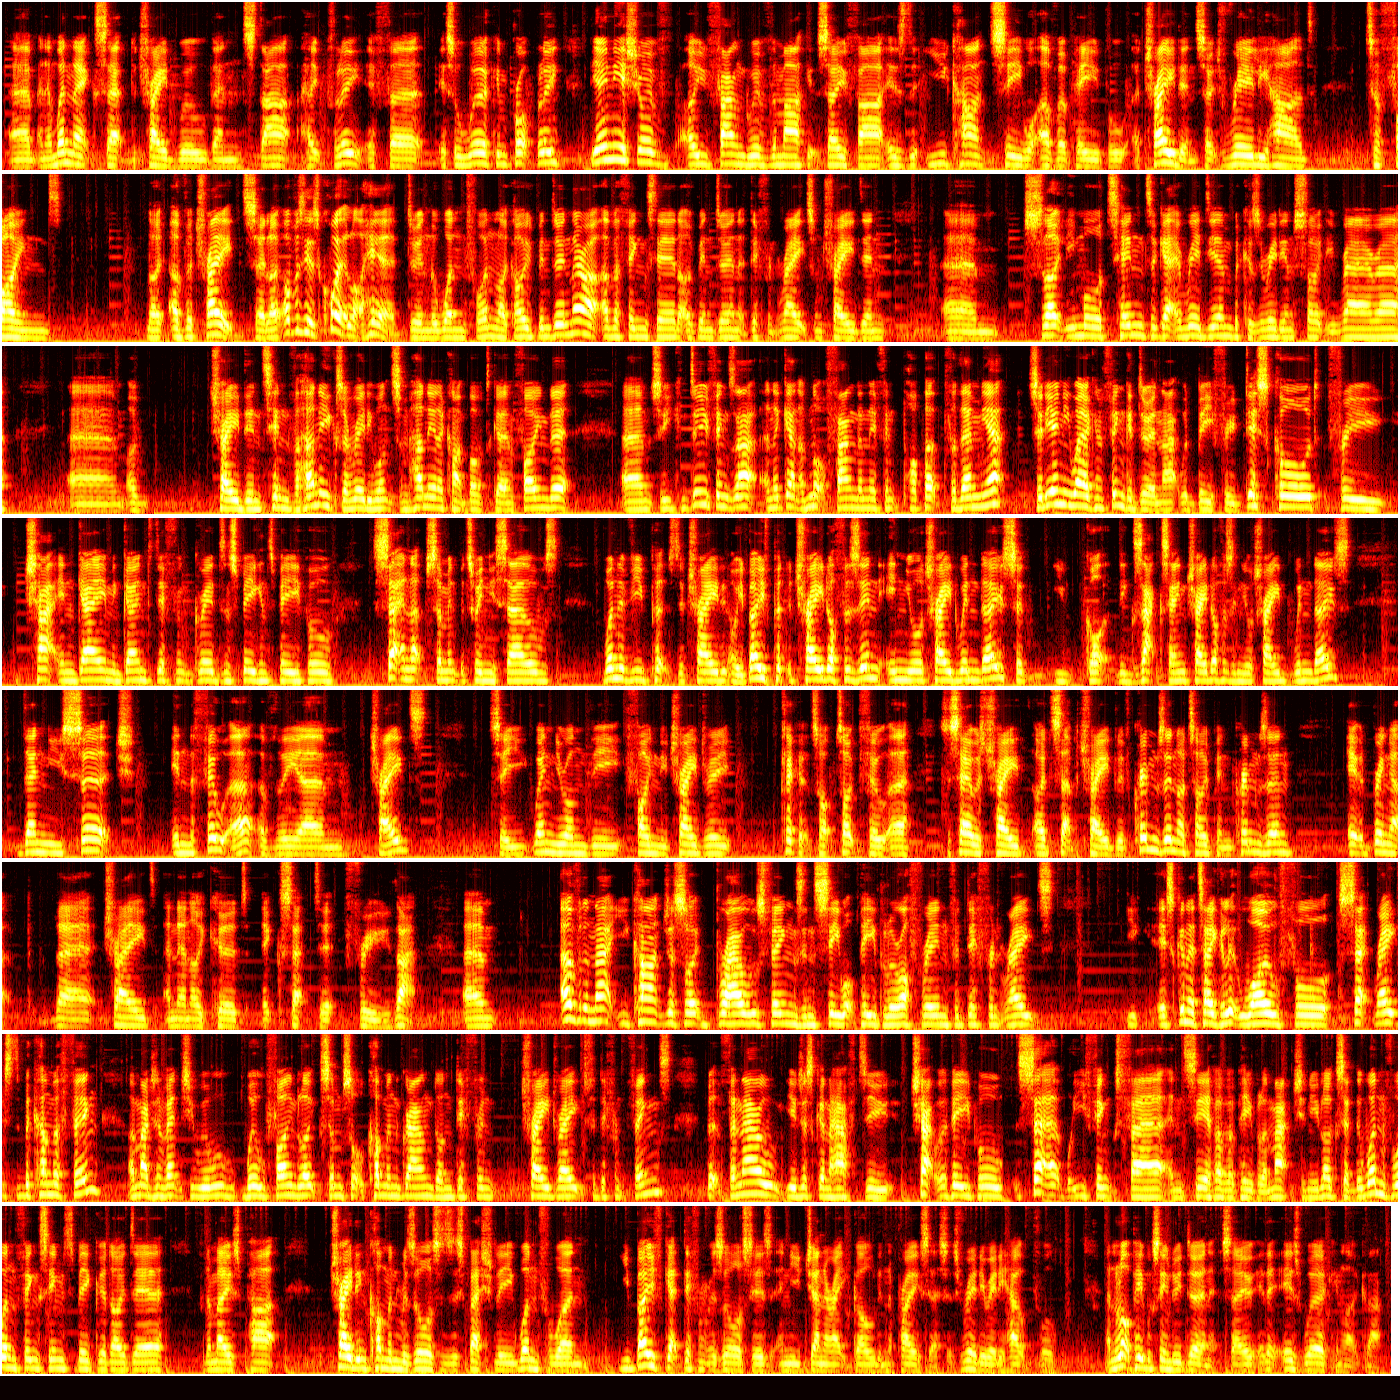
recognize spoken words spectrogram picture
Um, and then when they accept, the trade will then start, hopefully, if uh, it's all working properly. The only issue I've, I've found with the market so far is that you can't see what other people are trading. So it's really hard to find like other trades. So like obviously there's quite a lot here doing the one for one like I've been doing. There are other things here that I've been doing at different rates. I'm trading um, slightly more tin to get iridium because iridium's slightly rarer. Um, I've trading tin for honey because I really want some honey and I can't bother to go and find it. Um, so you can do things like that. And again, I've not found anything pop up for them yet. So the only way I can think of doing that would be through Discord, through chat in game and going to different grids and speaking to people, setting up something between yourselves. One of you puts the trade, or you both put the trade offers in in your trade window, so you've got the exact same trade offers in your trade windows. Then you search in the filter of the um, trades. So you, when you're on the find new trade route, click at the top, type filter. So say I was trade, I'd set up a trade with Crimson. I type in Crimson, it would bring up their trade, and then I could accept it through that. Um, other than that, you can't just like browse things and see what people are offering for different rates. You, it's going to take a little while for set rates to become a thing. I imagine eventually we will will find like some sort of common ground on different trade rates for different things. But for now, you're just going to have to chat with people, set up what you think's fair, and see if other people are matching you. Like I said, the one-for-one -one thing seems to be a good idea for the most part. Trading common resources, especially one-for-one, you both get different resources and you generate gold in the process. It's really, really helpful. And a lot of people seem to be doing it, so it is working like that.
